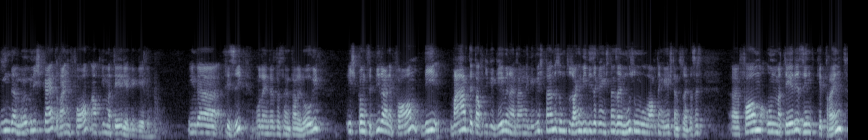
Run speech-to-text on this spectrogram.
in der Möglichkeit, rein Form, auch die Materie gegeben. In der Physik oder in der transzendentalen Logik, ich konzipiere eine Form, die wartet auf die Gegebenheit eines Gegenstandes, um zu sagen, wie dieser Gegenstand sein muss, um überhaupt ein Gegenstand zu sein. Das heißt, äh, Form und Materie sind getrennt.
